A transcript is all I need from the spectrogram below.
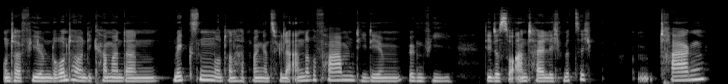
unter vielem drunter und die kann man dann mixen und dann hat man ganz viele andere Farben, die dem irgendwie, die das so anteilig mit sich äh, tragen.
